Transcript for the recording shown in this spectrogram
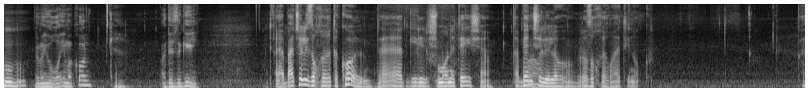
והם היו רואים הכל? כן. עד איזה גיל? הבת שלי זוכרת הכל, זה היה עד גיל שמונה, תשע. הבן וואו. שלי לא, לא זוכר, הוא היה תינוק. כן.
